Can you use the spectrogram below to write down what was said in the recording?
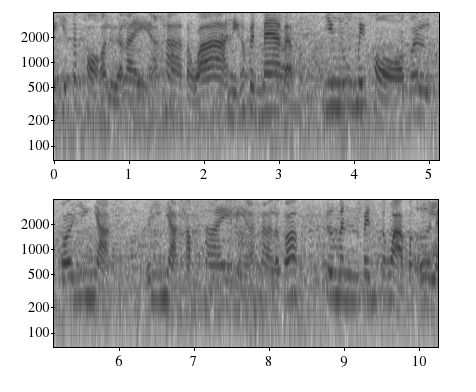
ยคิดจะขอหรืออะไรอย่างเงี้ยค่ะ แต่ว่าอันนี้ก็เป็นแม่แบบยิ่งลูกไม่ขอก็ก็ยิ่งอยากก็ยิ่งอยากทำให้อะไรอย่างเงี้ยค่ะ แล้วก็ คือมันเป็นจังหวะบังเอิญห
